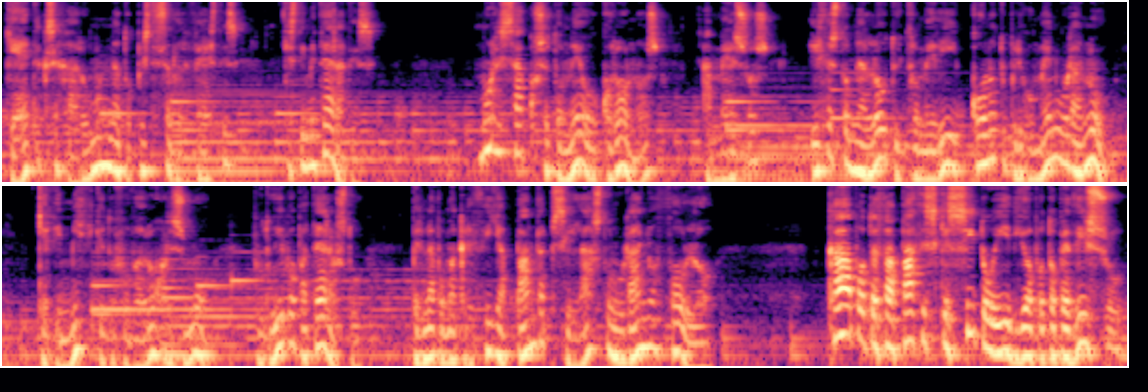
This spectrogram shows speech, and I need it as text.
και έτρεξε χαρούμενη να το πει στις αδελφές της και στη μητέρα της. Μόλις άκουσε το νέο ο Κρόνος, αμέσως ήρθε στο μυαλό του η τρομερή εικόνα του πληγωμένου ουρανού και θυμήθηκε το φοβερό χρησμό που του είπε ο πατέρας του πριν απομακρυθεί για πάντα ψηλά στον ουράνιο θόλο. «Κάποτε θα πάθεις και εσύ το ίδιο από το παιδί σου».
